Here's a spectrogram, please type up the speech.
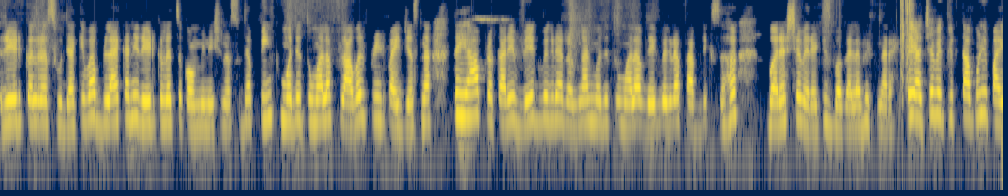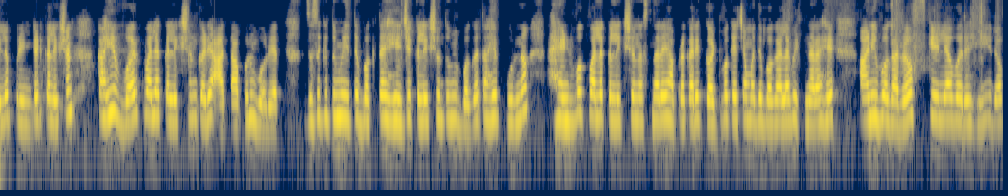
रेड कलर असू द्या किंवा ब्लॅक आणि रेड कलरचं कॉम्बिनेशन असू द्या पिंकमध्ये तुम्हाला फ्लावर प्रिंट पाहिजे असणार तर ह्या प्रकारे वेगवेगळ्या रंगांमध्ये तुम्हाला वेगवेगळ्या फॅब्रिकसह बऱ्याचशा व्हेरायटीज बघायला भेटणार आहे तर याच्या व्यतिरिक्त आपण हे पाहिलं प्रिंटेड कलेक्शन काही वर्कवाल्या कलेक्शनकडे आता आपण वळूयात. जसं की तुम्ही इथे बघताय हे जे कलेक्शन तुम्ही बघत आहे पूर्ण हँडवर्कवालं कलेक्शन असणार आहे. ह्या प्रकारे कटवर्क याच्यामध्ये बघायला भेटणार आहे. आणि बघा रफ केल्यावरही रफ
